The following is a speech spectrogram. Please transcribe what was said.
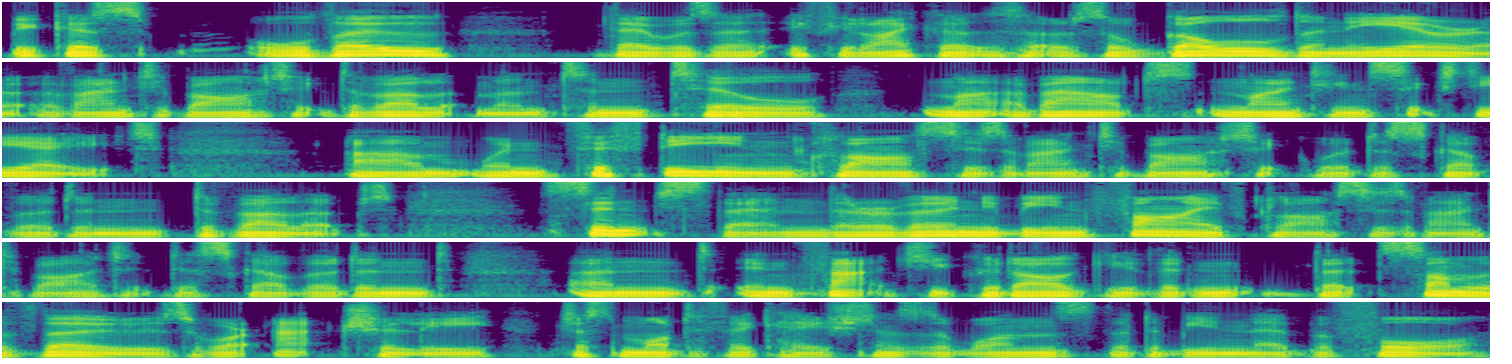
Because although there was a, if you like, a sort of golden era of antibiotic development until about 1968. Um, when 15 classes of antibiotic were discovered and developed. Since then, there have only been five classes of antibiotic discovered, and and in fact, you could argue that that some of those were actually just modifications of the ones that have been there before.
